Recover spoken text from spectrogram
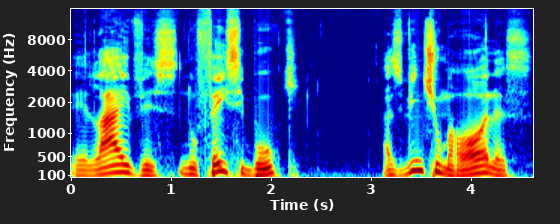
é, lives no Facebook, às 21 horas.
